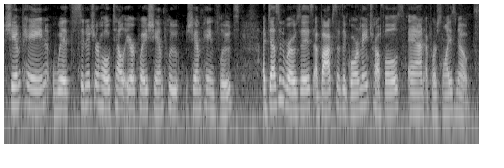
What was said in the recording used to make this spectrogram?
champagne with signature Hotel Iroquois champagne flutes, a dozen roses, a box of the gourmet truffles, and a personalized notes.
